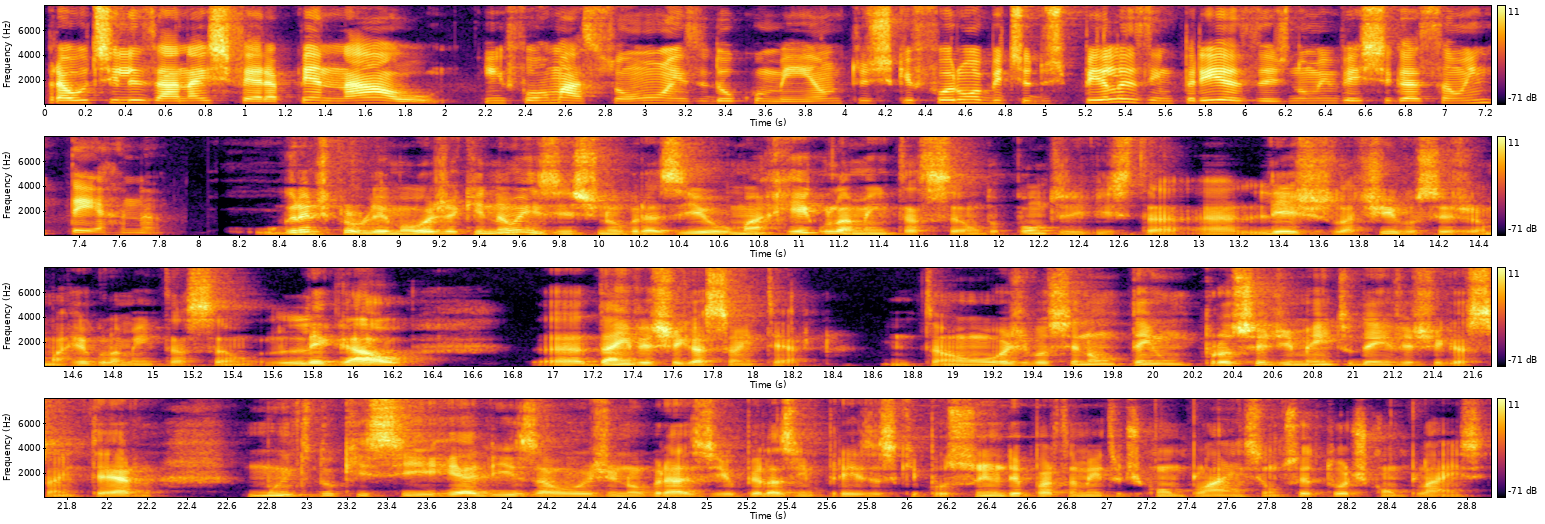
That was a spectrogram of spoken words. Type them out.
para utilizar na esfera penal informações e documentos que foram obtidos pelas empresas numa investigação interna. O grande problema hoje é que não existe no Brasil uma regulamentação do ponto de vista uh, legislativo, ou seja, uma regulamentação legal uh, da investigação interna. Então, hoje você não tem um procedimento da investigação interna. Muito do que se realiza hoje no Brasil pelas empresas que possuem um departamento de compliance, um setor de compliance,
